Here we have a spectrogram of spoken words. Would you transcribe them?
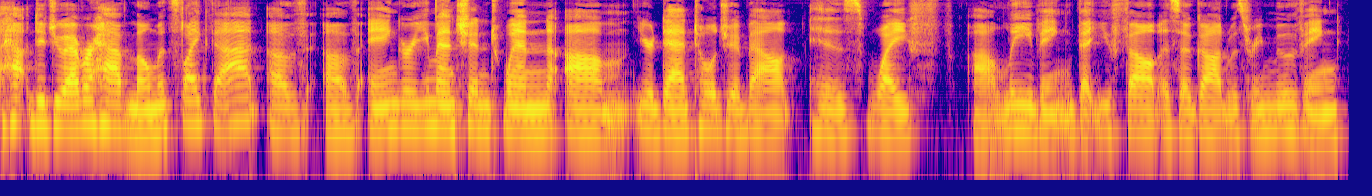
how, did you ever have moments like that of, of anger? You mentioned when um, your dad told you about his wife uh, leaving that you felt as though God was removing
